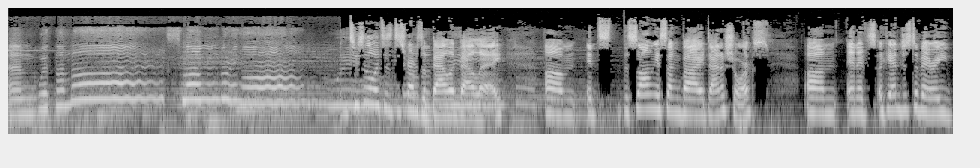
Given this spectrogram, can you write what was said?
And with the night slumbering on. Two Silhouettes is described as a ballad ballet. Um, it's the song is sung by Dinah Shore, um, and it's again just a very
